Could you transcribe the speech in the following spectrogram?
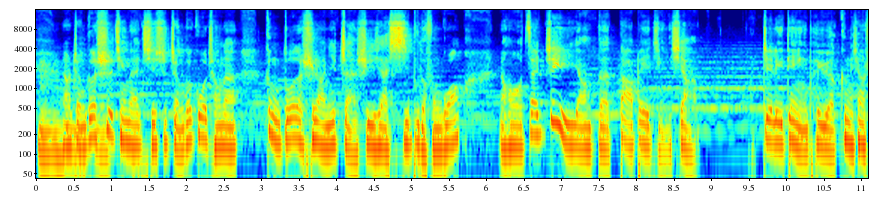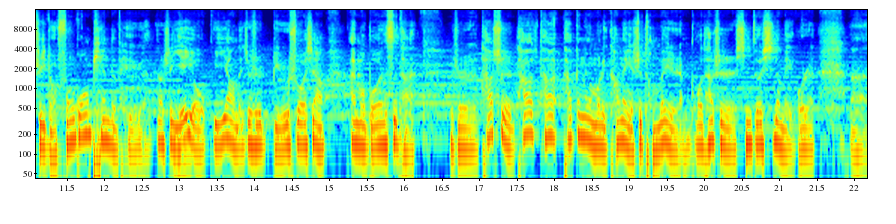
嗯，然后整个事情呢，其实整个过程呢，更多的是让你展示一下西部的风光。然后在这样的大背景下，这类电影配乐更像是一种风光片的配乐，但是也有不一样的，就是比如说像艾默伯恩斯坦。就是他是他他他跟那个莫里康内也是同辈人，不过他是新泽西的美国人，呃，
